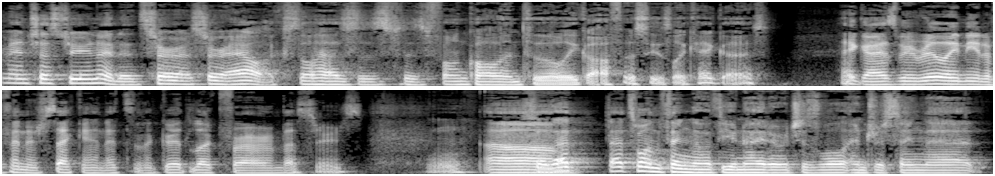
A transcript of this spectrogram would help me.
Manchester United. Sir Sir Alex still has his his phone call into the league office. He's like, "Hey guys, Hey guys, we really need to finish second. It's a good look for our investors. so Um, that that's one thing though with United, which is a little interesting. That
